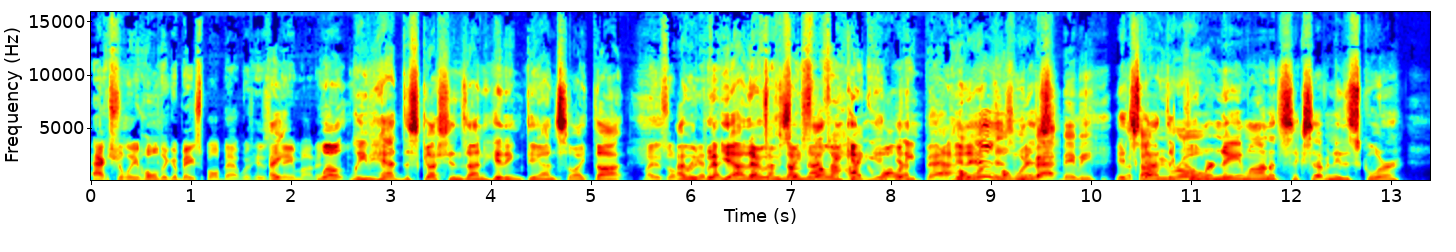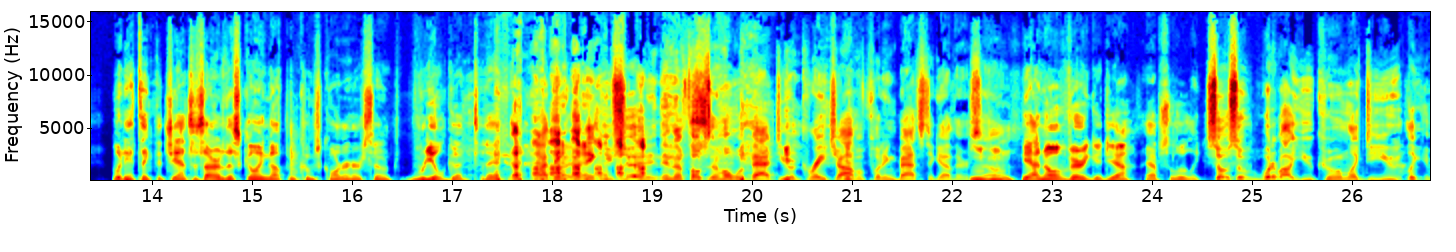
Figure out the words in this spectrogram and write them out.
actually holding a baseball bat with his I- name on it. Well, we've had discussions on hitting, Dan. So I thought Might as well I bring would. it. But That- yeah, that's there- a so nice- now that's a we can, high-quality yeah, bat. It Homewood- is Homewood Mitch. bat, baby. It's That's how got we the roll. Coomer name on it. Six seventy the score. What do you think the chances are of this going up in Coombs Corner here soon? Real good today. I think I think you should. And- the folks at home with bat do a great job of putting bats together. So. Mhm. Yeah, no, very good. Yeah, absolutely. So, so what about you, Coom? Like, do you like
